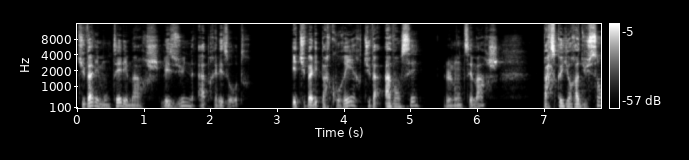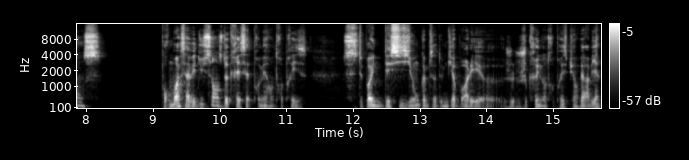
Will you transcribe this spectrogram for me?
Tu vas les monter les marches les unes après les autres, et tu vas les parcourir, tu vas avancer le long de ces marches, parce qu'il y aura du sens. Pour moi, ça avait du sens de créer cette première entreprise. C'était pas une décision comme ça de me dire bon allez, euh, je, crée une entreprise puis on verra bien.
